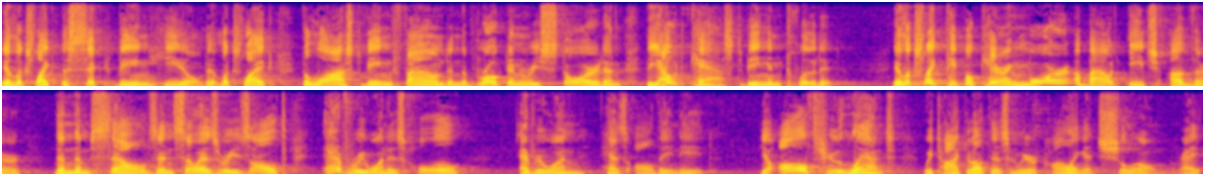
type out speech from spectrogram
It looks like the sick being healed. It looks like the lost being found and the broken restored and the outcast being included. It looks like people caring more about each other than themselves. And so as a result, everyone is whole, everyone has all they need. You all through Lent, we talked about this and we were calling it shalom, right?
